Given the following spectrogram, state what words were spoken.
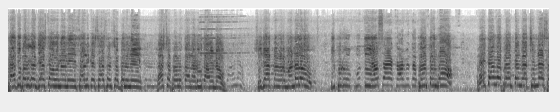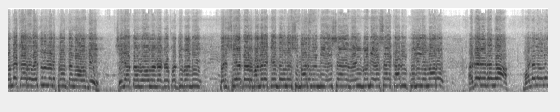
ప్రాతిపదికన చేస్తా ఉన్నాని స్థానిక శాసనసభ్యులని రాష్ట్ర ప్రభుత్వాన్ని అడుగుతా ఉన్నాం. సుజాత్ నగర్ మండలం ఇప్పుడు పూర్తి వ్యవసాయ కార్మిక ప్రాంతంగా రైతాంగ ప్రాంతంగా చిన్న సన్నకారు రైతులు ప్రాంతంగా ఉంది. సుజాత నగర్లో ఉన్నటువంటి కొద్ది మంది మరి సుజాత్ నగర్ మండల కేంద్రంలో సుమారు మంది వ్యవసాయ వెయ్యి మంది వ్యవసాయ కార్మిక కూలీలు ఉన్నారు. అదేవిధంగా మండలంలో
